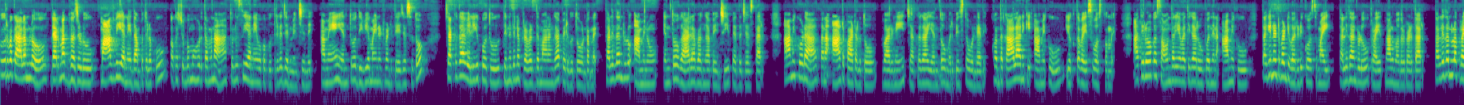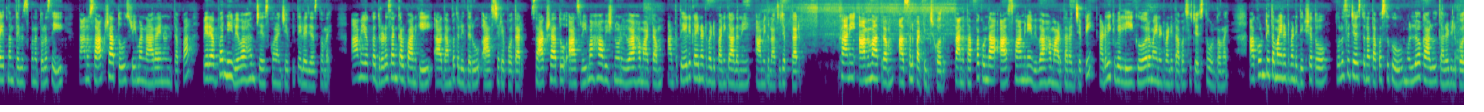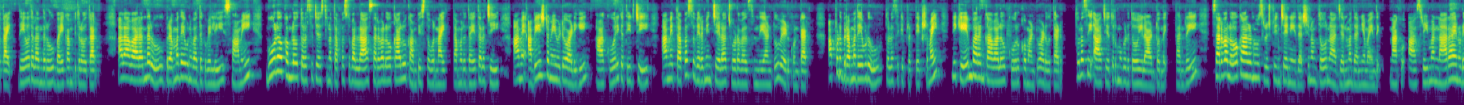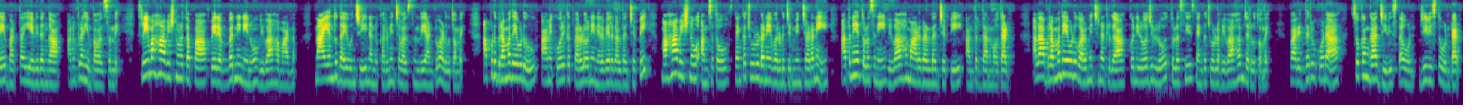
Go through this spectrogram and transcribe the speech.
పూర్వకాలంలో ధర్మధ్వజుడు మాధవి అనే దంపతులకు ఒక శుభముహూర్తమున తులసి అనే ఒక పుత్రిక జన్మించింది. ఆమె ఎంతో దివ్యమైనటువంటి తేజస్సుతో చక్కగా వెలిగిపోతూ దినదిన ప్రవర్ధమానంగా పెరుగుతూ ఉంటుంది. తల్లిదండ్రులు ఆమెను ఎంతో గారాభంగా పెంచి పెద్ద చేస్తారు. ఆమె కూడా తన ఆటపాటలతో వారిని చక్కగా ఎంతో మురిపిస్తూ ఉండేది. కొంతకాలానికి ఆమెకు యుక్త వయసు వస్తుంది. అతిలోక సౌందర్యవతిగా రూపొందిన ఆమెకు తగినటువంటి వరుడి కోసమై తల్లిదండ్రులు ప్రయత్నాలు మొదలు పెడతారు. తల్లిదండ్రుల ప్రయత్నం తెలుసుకున్న తులసి తాను సాక్షాత్తు శ్రీమన్నారాయణుని తప్ప వేరెవ్వరిని వివాహం చేసుకోనని చెప్పి తెలియజేస్తుంది. ఆమె యొక్క దృఢ సంకల్పానికి ఆ దంపతులిద్దరూ ఆశ్చర్యపోతారు. సాక్షాత్తు ఆ శ్రీ మహావిష్ణువును వివాహమాటం అంత తేలికైనటువంటి పని కాదని ఆమెకు నచ్చజెప్తారు. కానీ ఆమె మాత్రం అస్సలు పట్టించుకోదు. తాను తప్పకుండా ఆ స్వామినే వివాహం ఆడతారని చెప్పి అడవికి వెళ్ళి ఘోరమైనటువంటి తపస్సు చేస్తూ ఉంటుంది. అకుంఠితమైనటువంటి దీక్షతో తులసి చేస్తున్న తపస్సుకు ముల్లోకాలు తలడిల్లిపోతాయి. దేవతలందరూ భయకంపితులవుతారు. అలా వారందరూ బ్రహ్మదేవుని వద్దకు వెళ్ళి స్వామి భూలోకంలో తులసి చేస్తున్న తపస్సు వల్ల సర్వలోకాలు కంపిస్తూ ఉన్నాయి. తమరు దయతలచి ఆమె అభీష్టమేమిటో అడిగి ఆ కోరిక తీర్చి ఆమె తపస్సు విరమించేలా చూడవలసింది అంటూ వేడుకుంటారు. అప్పుడు బ్రహ్మదేవుడు తులసికి ప్రత్యక్షమై నీకేం వరం కావాలో కోరుకోమంటూ అడుగుతాడు. తులసి ఆ చతుర్ముఖుడితో ఇలా అంటుంది. తండ్రి సర్వలోకాలను సృష్టించే నీ దర్శనంతో నా జన్మ ధన్యమైంది. నాకు ఆ శ్రీమన్నారాయణుడే భర్త అయ్యే విధంగా అనుగ్రహింపవలసింది? శ్రీ మహావిష్ణువును తప్ప వేరెవ్వరిని నేను వివాహమాడను. నా యందు దయ ఉంచి నన్ను కరుణించవలసింది అంటూ అడుగుతుంది. అప్పుడు బ్రహ్మదేవుడు ఆమె కోరిక త్వరలోనే నెరవేరగలదని చెప్పి మహావిష్ణువు అంశతో శంఖచూడుడనే వరుడు జన్మించాడని అతనే తులసిని వివాహమాడగలడని చెప్పి అంతర్ధానమవుతాడు. అలా బ్రహ్మదేవుడు వరమిచ్చినట్లుగా కొన్ని రోజుల్లో తులసి శంఖచూడుల వివాహం జరుగుతుంది. వారిద్దరూ కూడా సుఖంగా జీవిస్తూ ఉం- జీవిస్తూ ఉంటారు.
